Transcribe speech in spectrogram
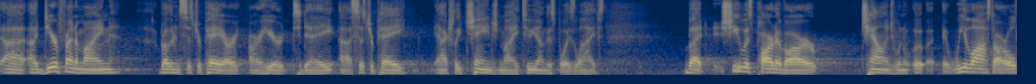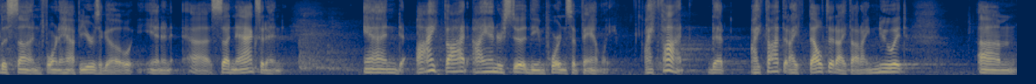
uh, a dear friend of mine, brother and sister Pay, are, are here today. Uh, sister Pay actually changed my two youngest boys' lives. But she was part of our challenge when uh, we lost our oldest son four and a half years ago in a uh, sudden accident. And I thought I understood the importance of family. I thought that I thought that I felt it. I thought I knew it. Um,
